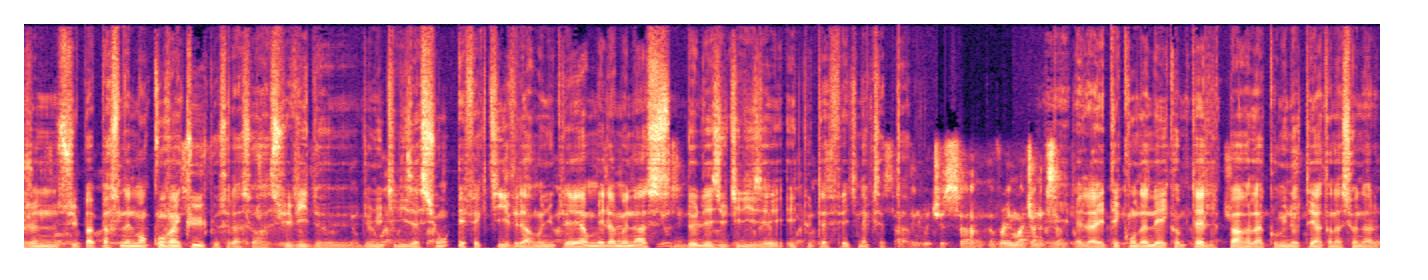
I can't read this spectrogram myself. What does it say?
Je ne suis pas personnellement convaincu que cela sera suivi d'une utilisation effective d'armes nucléaires, mais la menace de les utiliser est tout à fait inacceptable. Et elle a été condamnée comme telle par la communauté internationale.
